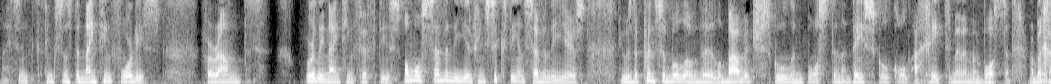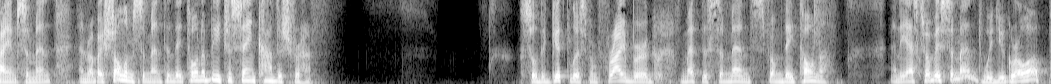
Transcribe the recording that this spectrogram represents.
I think, think since the 1940s, for around early 1950s, almost 70 years, between 60 and 70 years. He was the principal of the Lubavitch School in Boston, a day school called Achei Temimim in Boston, Rabbi Chaim Cement, and Rabbi Shalom Cement in Daytona Beach is saying Kaddish for him. So the Gittlers from Freiburg met the Cements from Daytona. And he asks Rabbi Cement, where'd you grow up?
